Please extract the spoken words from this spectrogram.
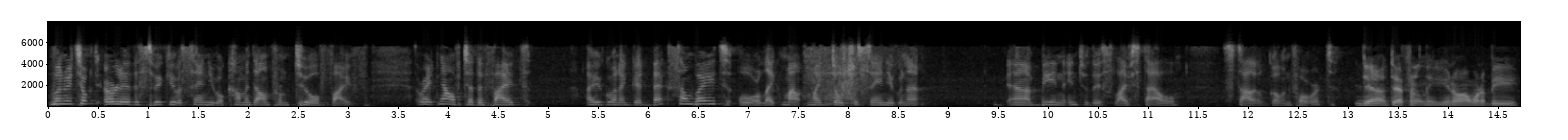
When we talked earlier this week, you were saying you were coming down from 205. Right now, after the fight, are you going to get back some weight, or like Mike Dolce saying, you're going to uh, be into this lifestyle style going forward? Yeah, definitely. You know, I want to be,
